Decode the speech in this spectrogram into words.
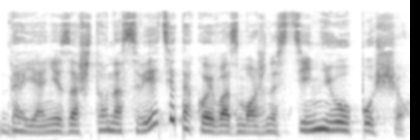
«Да я ни за что на свете такой возможности не упущу».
